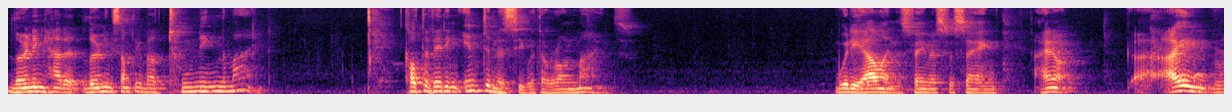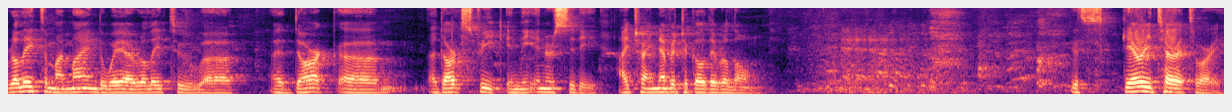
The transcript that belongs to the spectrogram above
Learning how to, learning something about tuning the mind cultivating intimacy with our own minds. Woody Allen is famous for saying, I don't, I relate to my mind the way I relate to uh, a dark, um, a dark street in the inner city. I try never to go there alone. it's scary territory.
